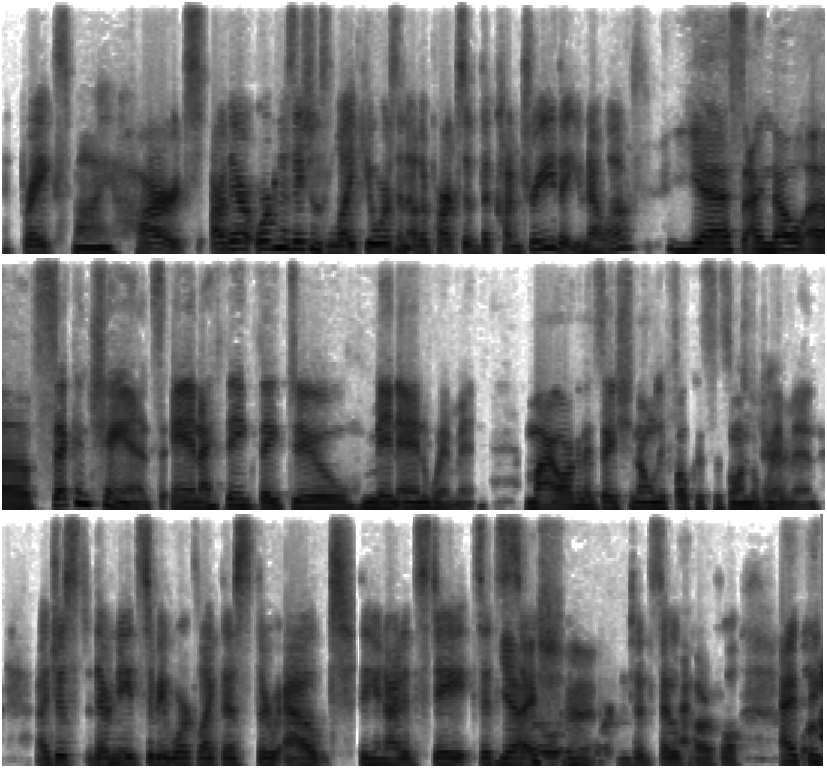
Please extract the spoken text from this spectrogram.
It breaks my heart. Are there organizations like yours in other parts of the country that you know of? Yes, I know of Second Chance, and I think they do men and women my organization only focuses on the sure. women. I just there needs to be work like this throughout the United States. It's yeah, so it important and so powerful. I well, think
